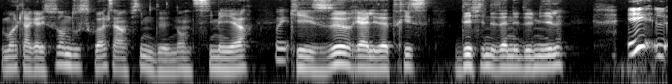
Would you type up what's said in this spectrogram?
moi je l'ai regardé 72 fois, c'est un film de Nancy Meyer, Oui. qui est The réalisatrice des films des années 2000. Et le-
